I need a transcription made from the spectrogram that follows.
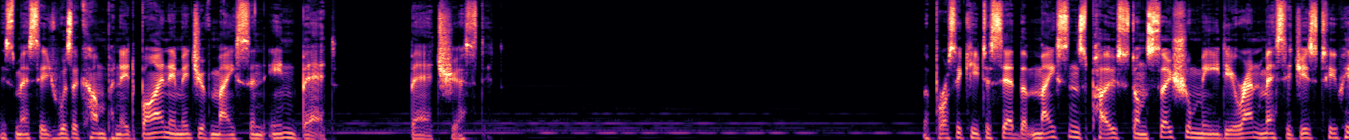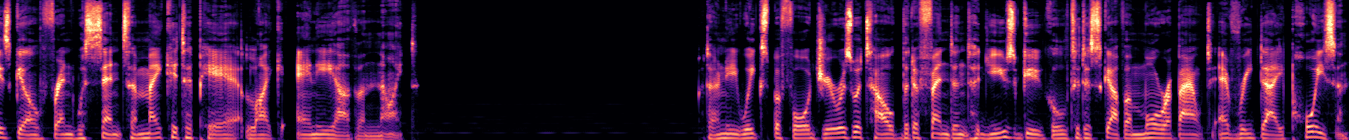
This message was accompanied by an image of Mason in bed, bare chested. The prosecutor said that Mason's post on social media and messages to his girlfriend were sent to make it appear like any other night. But only weeks before, jurors were told the defendant had used Google to discover more about everyday poison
